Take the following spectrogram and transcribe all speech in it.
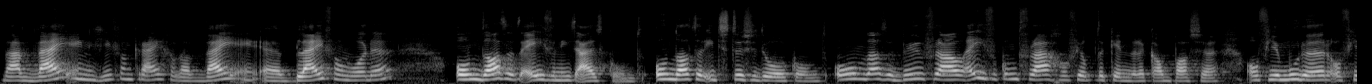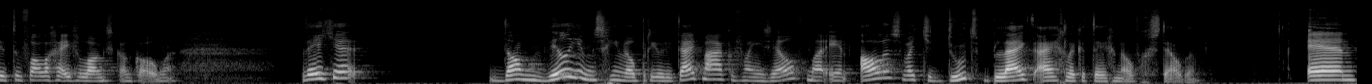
waar wij energie van krijgen, waar wij uh, blij van worden omdat het even niet uitkomt. Omdat er iets tussendoor komt. Omdat de buurvrouw even komt vragen of je op de kinderen kan passen. Of je moeder of je toevallig even langs kan komen. Weet je, dan wil je misschien wel prioriteit maken van jezelf. Maar in alles wat je doet blijkt eigenlijk het tegenovergestelde. En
